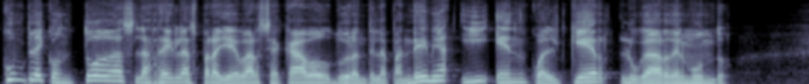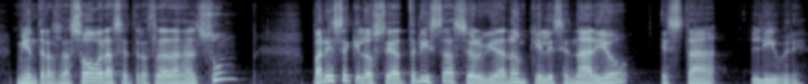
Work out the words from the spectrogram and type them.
cumple con todas las reglas para llevarse a cabo durante la pandemia y en cualquier lugar del mundo. Mientras las obras se trasladan al Zoom, parece que los teatristas se olvidaron que el escenario está libre.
